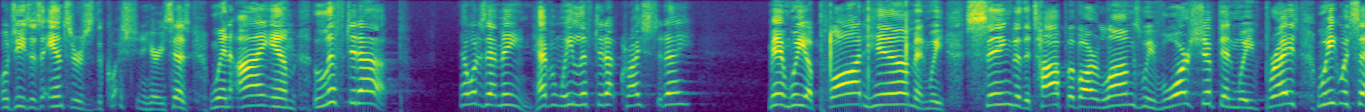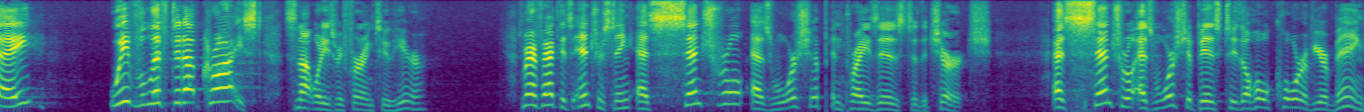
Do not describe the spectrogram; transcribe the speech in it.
Well, Jesus answers the question here. He says, When I am lifted up. Now, what does that mean? Haven't we lifted up Christ today? Man, we applaud him and we sing to the top of our lungs. We've worshiped and we've praised. We would say, we've lifted up Christ. It's not what he's referring to here. As a matter of fact, it's interesting. As central as worship and praise is to the church, as central as worship is to the whole core of your being,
